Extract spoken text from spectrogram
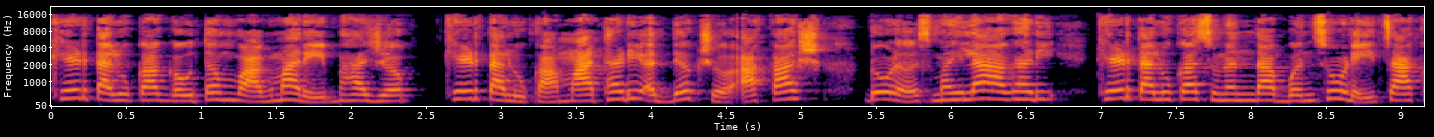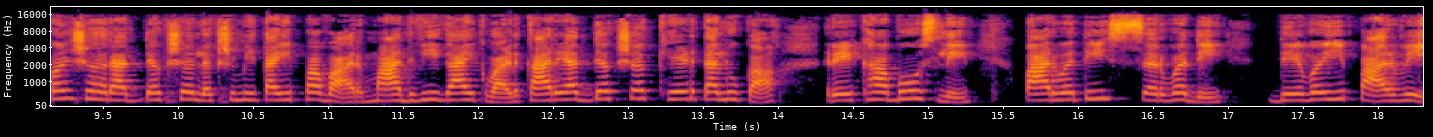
खेड तालुका गौतम वाघमारे भाजप खेड तालुका माथाडी अध्यक्ष आकाश डोळस महिला आघाडी खेड तालुका सुनंदा बनसोडे चाकण शहराध्यक्ष लक्ष्मीताई पवार माधवी गायकवाड कार्याध्यक्ष खेड तालुका रेखा भोसले पार्वती सर्वदे देवई पारवे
